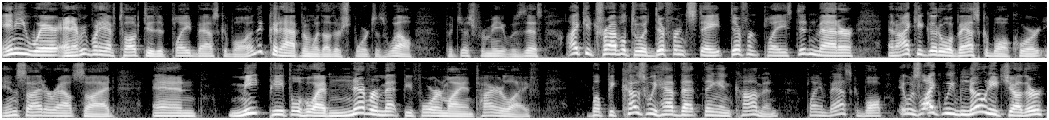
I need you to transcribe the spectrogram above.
anywhere, and everybody I've talked to that played basketball, and it could happen with other sports as well, but just for me, it was this. I could travel to a different state, different place, didn't matter, and I could go to a basketball court, inside or outside, and meet people who I've never met before in my entire life. But because we have that thing in common, playing basketball, it was like we've known each other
